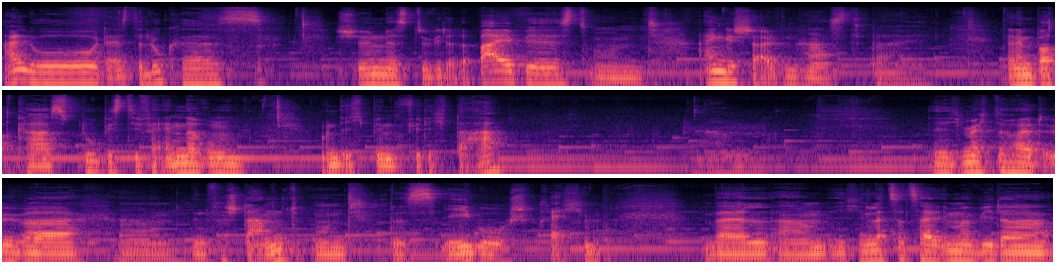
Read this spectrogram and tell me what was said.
Hallo, da ist der Lukas. Schön, dass du wieder dabei bist und eingeschaltet hast bei deinem Podcast Du bist die Veränderung und ich bin für dich da. Ähm, ich möchte heute über ähm, den Verstand und das Ego sprechen, weil ähm, ich in letzter Zeit immer wieder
